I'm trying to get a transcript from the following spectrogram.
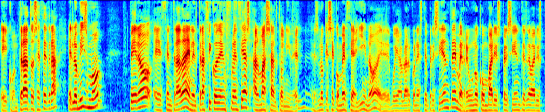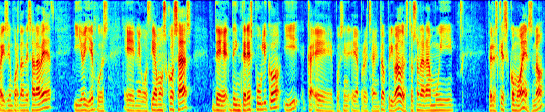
eh, contratos, etcétera. Es lo mismo pero eh, centrada en el tráfico de influencias al más alto nivel. Es lo que se comercia allí, ¿no? Eh, voy a hablar con este presidente, me reúno con varios presidentes de varios países importantes a la vez y, oye, pues eh, negociamos cosas de, interés público y pues aprovechamiento privado. Esto sonará muy... Pero es que es como es, ¿no?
